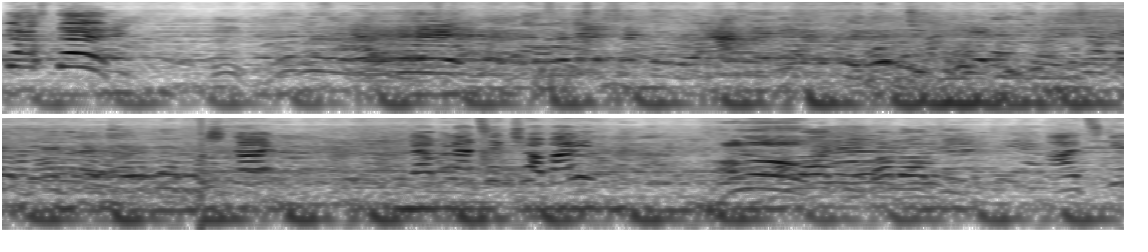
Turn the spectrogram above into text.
একটু আসতে নমস্কার। কেমন আছেন সবাই? ভালো। আজকে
